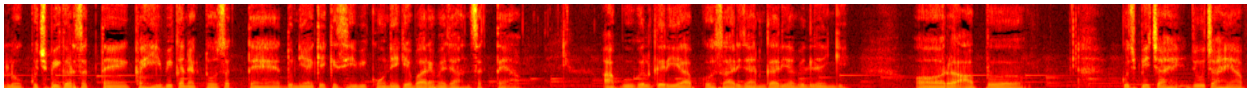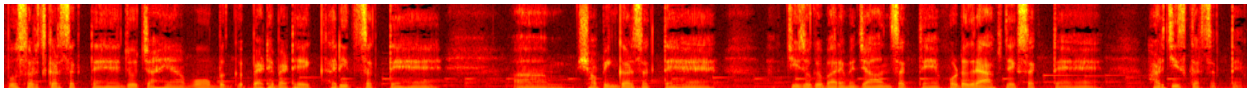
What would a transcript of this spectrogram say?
लोग कुछ भी कर सकते हैं कहीं भी कनेक्ट हो सकते हैं दुनिया के किसी भी कोने के बारे में जान सकते हैं आप। आप गूगल करिए आपको सारी जानकारियाँ मिल जाएँगी। और आप, कुछ भी चाहें, जो चाहें आप वो सर्च कर सकते हैं, जो चाहें आप वो बैठे बैठे खरीद सकते हैं शॉपिंग कर सकते हैं, चीज़ों के बारे में जान सकते हैं फ़ोटोग्राफ्स देख सकते हैं, हर चीज़ कर सकते हैं।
